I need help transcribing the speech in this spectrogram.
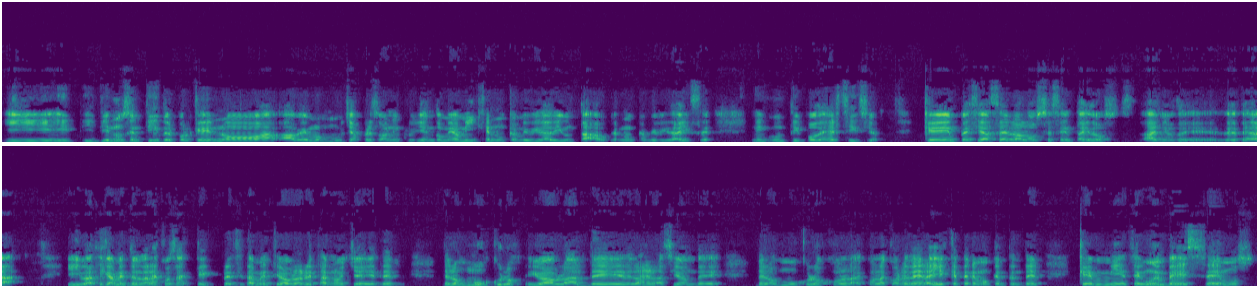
Y, tiene un sentido, porque no habemos muchas personas, incluyéndome a mí, que nunca en mi vida di un tao, que nunca en mi vida hice ningún tipo de ejercicio, que empecé a hacerlo a los 62 años de, de, edad. Y básicamente una de las cosas que precisamente iba a hablar esta noche es de, los músculos, iba a hablar de, la relación de, de, los músculos con la, con la corredera, y es que tenemos que entender que según envejecemos,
